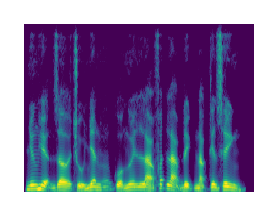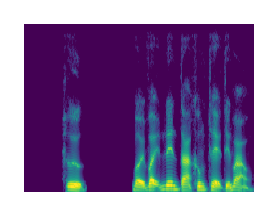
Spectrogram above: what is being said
nhưng hiện giờ chủ nhân của ngươi là Phất Lạp địch nặc tiên sinh. Ừ, bởi vậy nên ta không thể tiến vào.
